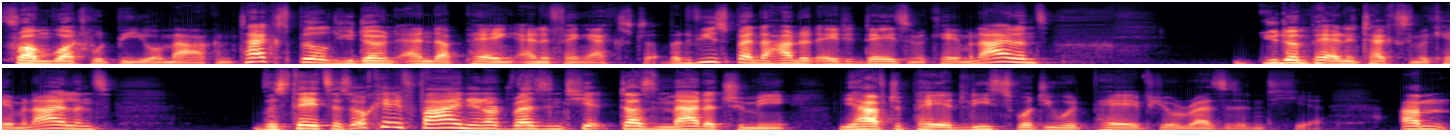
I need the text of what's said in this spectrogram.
from what would be your American tax bill. You don't end up paying anything extra. But if you spend 180 days in the Cayman Islands, you don't pay any tax in the Cayman Islands. The state says, okay, fine, you're not resident here. It doesn't matter to me. You have to pay at least what you would pay if you're resident here. Um,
